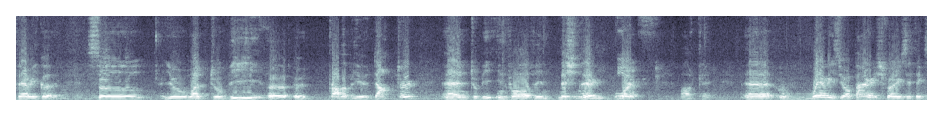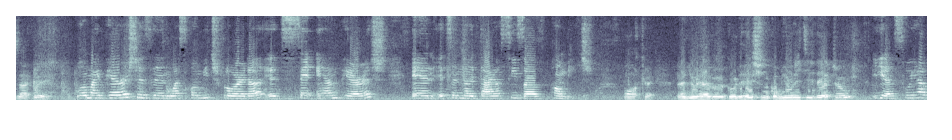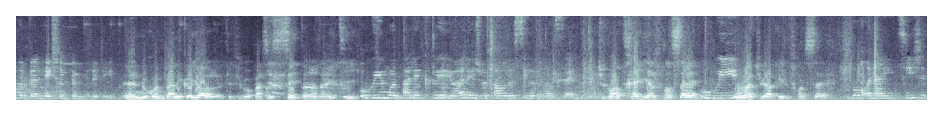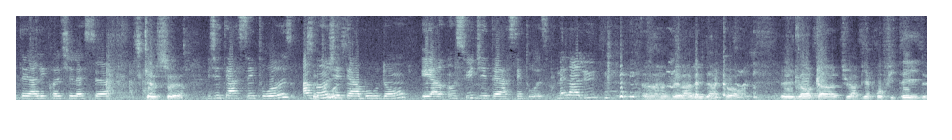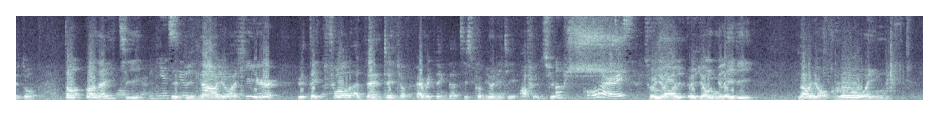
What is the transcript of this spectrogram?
Very good. So you want to be a, a, probably a doctor and to be involved in missionary work. Yes. Okay. Uh, where is your parish? Where is it exactly? Well, my parish is in West Palm Beach, Florida. It's St. Anne Parish, and it's in the Diocese of Palm Beach. Okay. And you have a good Haitian community there too? Yes, we have a good Haitian community. And nous connaissons pas les créoles, que tu vas passer 7 ans en Haïti. Oui, moi parle créole et je parle aussi le français. Tu parles très bien le français. Oui. Où as-tu appris le français? Bon, en Haïti, j'étais à l'école chez les sœurs. Quelle sœur? J'étais à Sainte-Rose. Avant, j'étais à Bourdon. Et à- ensuite, j'étais à Sainte-Rose. Mais la lu. Ah, mais allez, d'accord. Et donc, euh, tu as bien profité de ton en Haïti. Bien Et puis, now you are here. You take full advantage of everything that this community offers you. Of course. So you are a young lady. Now you're growing.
